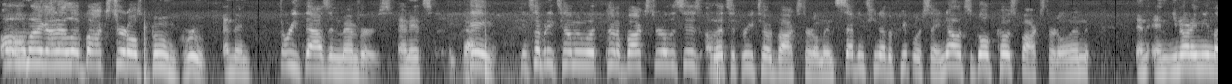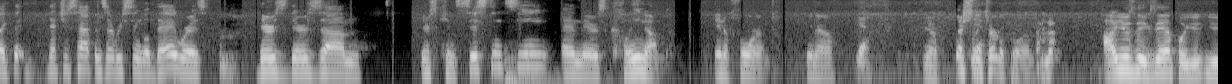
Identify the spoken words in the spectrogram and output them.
oh my god, I love box turtles, boom, group, and then three thousand members, and it's Exactly. hey, can somebody tell me what kind of box turtle this is? Oh, that's a three-toed box turtle. And then 17 other people are saying, no, it's a Gulf Coast box turtle. And and and you know what I mean? Like that, that just happens every single day. Whereas there's there's um there's consistency and there's cleanup in a forum. You know, Yeah. Yeah. especially Yeah. turtle forum. I'll use the example you you,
